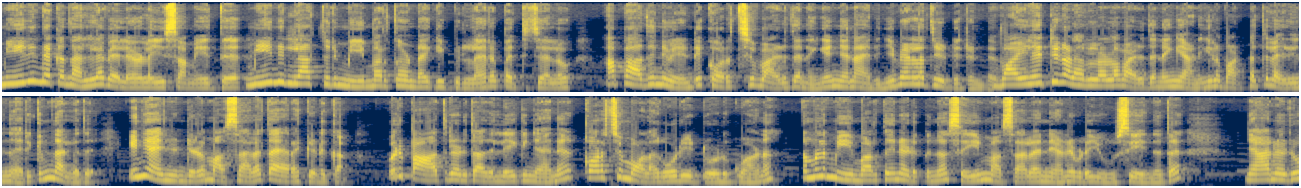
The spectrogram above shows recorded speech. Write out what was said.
മീനിനൊക്കെ നല്ല വിലയുള്ള ഈ സമയത്ത് മീനില്ലാത്തൊരു മീൻ വറുത്തം ഉണ്ടാക്കി പിള്ളേരെ പറ്റിച്ചാലോ? അപ്പൊ അതിനു വേണ്ടി കുറച്ച് വഴുതനങ്ങ ഞാൻ അരിഞ്ഞ് വെള്ളത്തിൽ ഇട്ടിട്ടുണ്ട്. വയലറ്റ് കളറിലുള്ള വഴുതനങ്ങ ആണെങ്കിൽ വട്ടത്തിൽ അരിയുന്നതായിരിക്കും നല്ലത്. ഇനി അതിന് വേണ്ടിയുള്ള മസാല തയ്യാറാക്കി എടുക്കാം ഒരു പാത്രം എടുത്ത് അതിലേക്ക് ഞാൻ കുറച്ച് മുളക് പൊടി ഇട്ട് കൊടുക്കുവാണ്. നമ്മൾ മീൻ വറുത്തതിന് എടുക്കുന്ന സെയിം മസാല തന്നെയാണ് ഇവിടെ യൂസ് ചെയ്യുന്നത്. ഞാനൊരു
